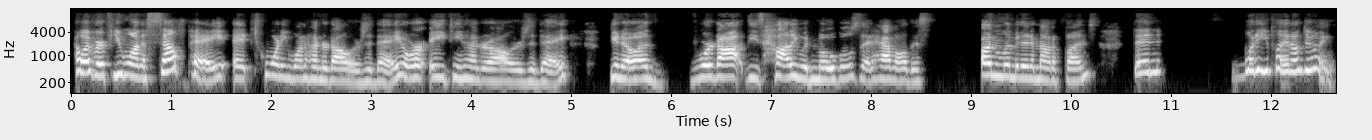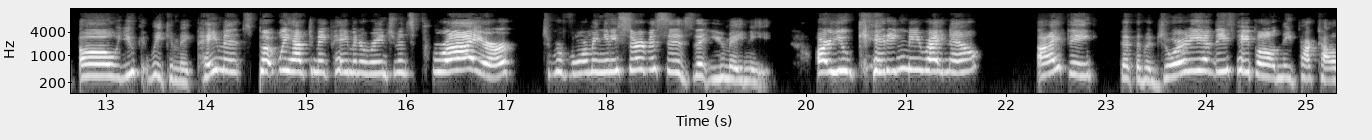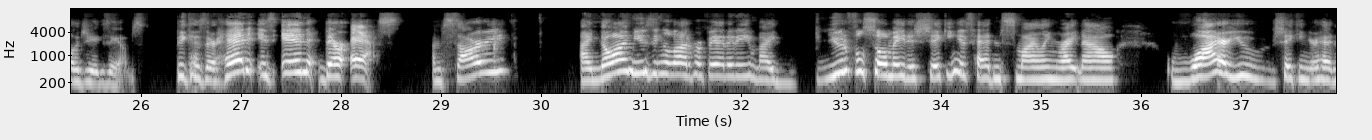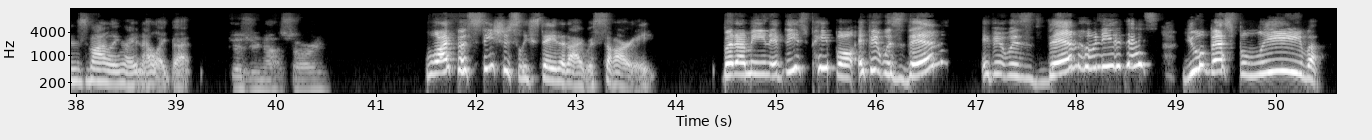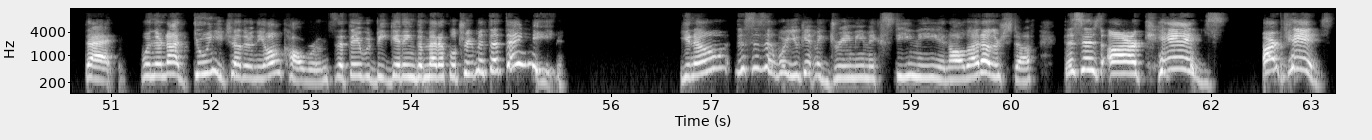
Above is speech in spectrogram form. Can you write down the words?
However, if you want to self pay at $2,100 a day or $1,800 a day, you know, and we're not these Hollywood moguls that have all this unlimited amount of funds, then what do you plan on doing? Oh, you we can make payments, but we have to make payment arrangements prior to performing any services that you may need. Are you kidding me right now? I think that the majority of these people need proctology exams because their head is in their ass. I'm sorry. I know I'm using a lot of profanity. My beautiful soulmate is shaking his head and smiling right now. Why are you shaking your head and smiling right now like that? Because you're not sorry. Well, I facetiously stated I was sorry. But I mean, if these people, if it was them, if it was them who needed this, you best believe that when they're not doing each other in the on-call rooms, that they would be getting the medical treatment that they need. You know, this isn't where you get McDreamy, McSteamy, and all that other stuff. This is our kids, our kids.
